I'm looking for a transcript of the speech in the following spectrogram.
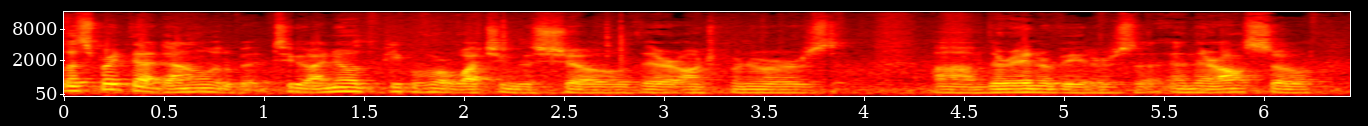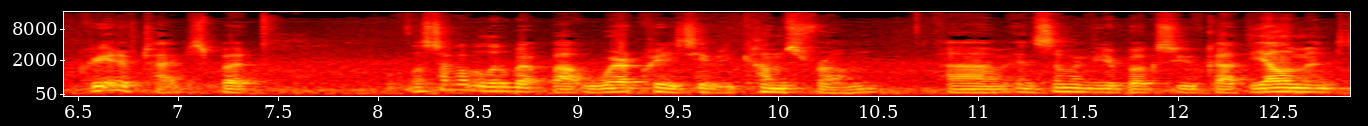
Let's break that down a little bit too. I know the people who are watching this show, they're entrepreneurs, um, they're innovators, and they're also creative types, but let's talk a little bit about where creativity comes from. Um, in some of your books, you've got the element,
